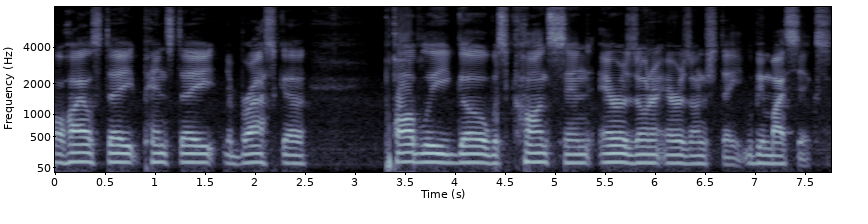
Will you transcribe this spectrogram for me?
Ohio State, Penn State, Nebraska, probably go Wisconsin, Arizona, Arizona State would be my six.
